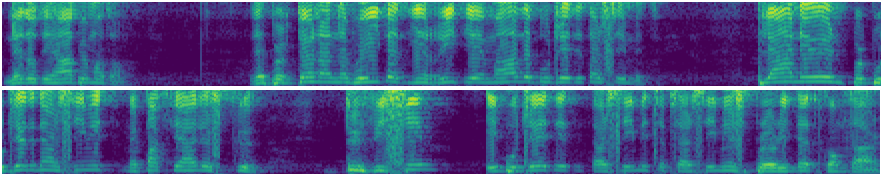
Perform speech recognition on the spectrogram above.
Ne do t'i hapim ato. Dhe për këtë na nevojitet një rritje e madhe e buxhetit të arsimit. Plani ynë për buxhetin e arsimit me pak fjalë është ky. Dyfishim i buxhetit të arsimit sepse arsimi është prioritet kombëtar.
